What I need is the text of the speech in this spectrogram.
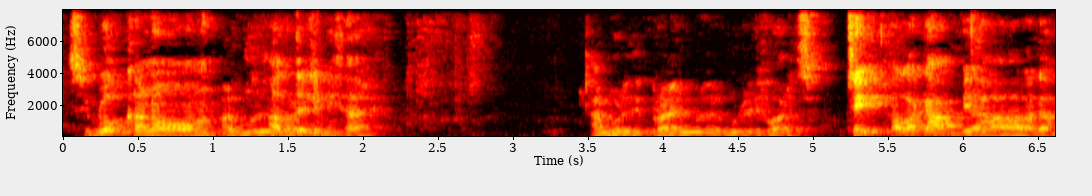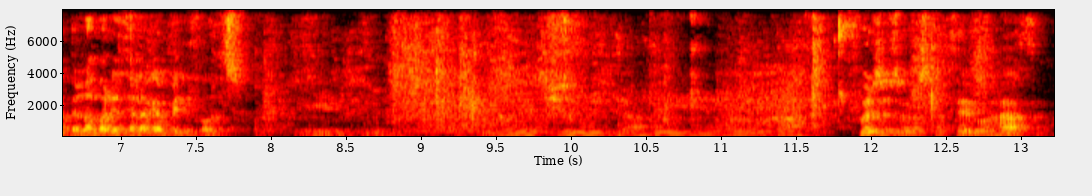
Si bloccano Al muro di a forza. delimitare. Al muro di pro e al al muro di forza. Sì, alla gabbia, la, gabbia, la parete e la gabbia di forza. Non ci sono entrate educate. Forse sono state evocate.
